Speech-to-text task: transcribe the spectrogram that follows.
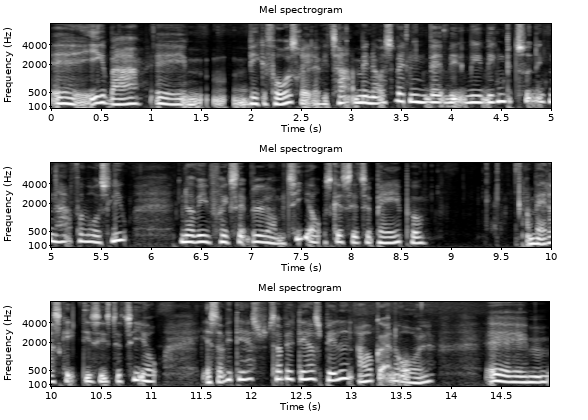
øh, ikke bare øh, hvilke forholdsregler vi tager, men også hvad den, hvad, hvilken betydning den har for vores liv, når vi for eksempel om 10 år skal se tilbage på, om hvad der er sket de sidste 10 år, ja, så vil det have, så vil det have spillet en afgørende rolle øh,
